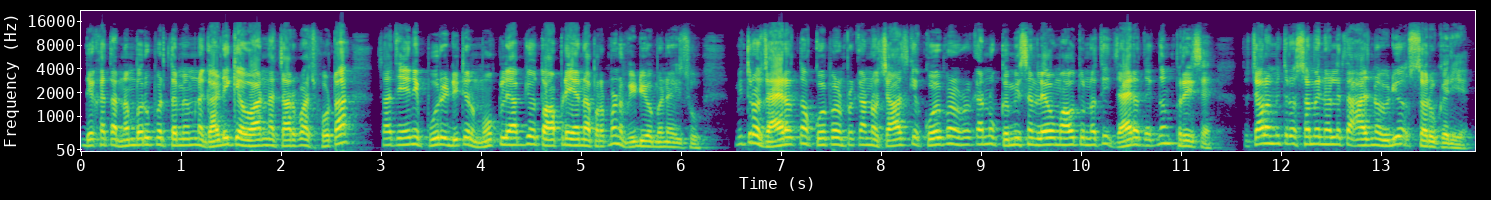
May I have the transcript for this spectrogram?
દેખાતા નંબર ઉપર તમે અમને ગાડી કે વાહનના ચાર પાંચ ફોટા સાથે એની પૂરી ડિટેલ મોકલી આપજો, તો આપણે એના પર પણ વીડિયો બનાવીશું. મિત્રો, જાહેરાતનો કોઈ પણ પ્રકારનો ચાર્જ કે કોઈ પણ પ્રકારનું કમિશન લેવામાં આવતું નથી. જાહેરાત એકદમ ફ્રી છે. તો ચાલો મિત્રો, સમય ન લેતા આજનો વીડિયો શરૂ કરીએ.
